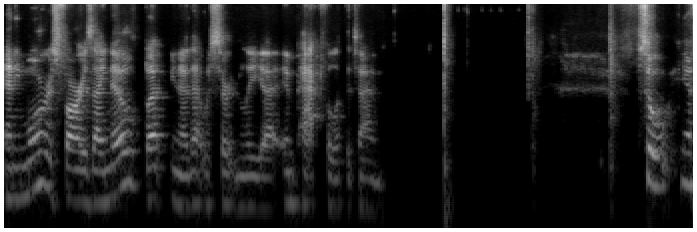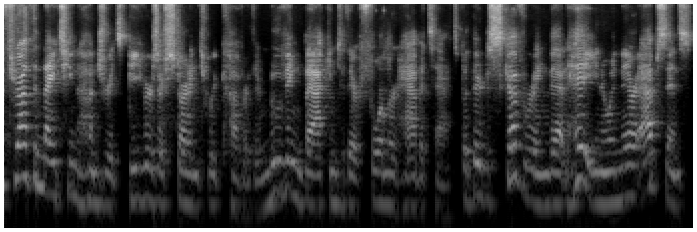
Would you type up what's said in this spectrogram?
anymore, as far as I know, but you know that was certainly uh, impactful at the time. So, you know, throughout the 1900s, beavers are starting to recover. They're moving back into their former habitats, but they're discovering that, hey, you know, in their absence,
